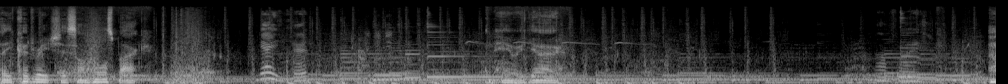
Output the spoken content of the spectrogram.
So you could reach this on horseback, Yeah, you could. and here we go. Oh.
